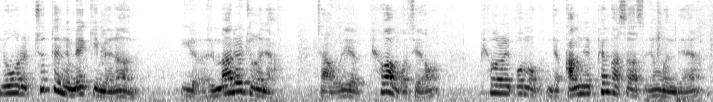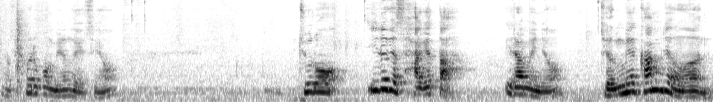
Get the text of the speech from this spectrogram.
요거를 주택을 맡기면은, 이게 얼마를 주느냐. 자, 우리 표 한번 보세요. 표를 보면, 이제 감정평가서가 쓰는 건데, 이 표를 보면 이런 거 있어요. 주로 1억에 사겠다. 이러면요. 경매 감정은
